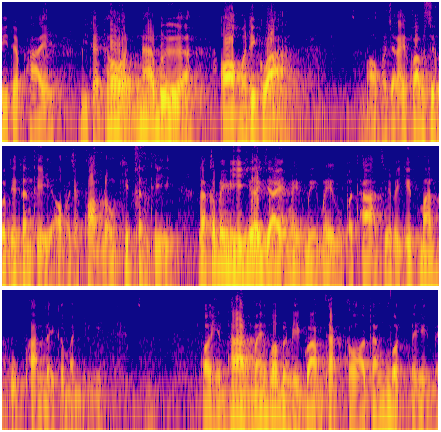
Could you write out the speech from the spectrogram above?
มีแต่ภัย มีแต่โทษน่าเบื่อออกมาดีกว่า ออกมาจากไอ้ความรู้สึกของที่ทันที ออกมาจากความหลงคิดทันที แล้วก็ไม่มีเยื่อใยไม่ไม่ไม่อุปทานที่ไปยึดมั่นผูกพันอะไรกับมันอย่างนี้พอเห็นภาพไหมว่ามันมีความถักทอทั้งหมดในใน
